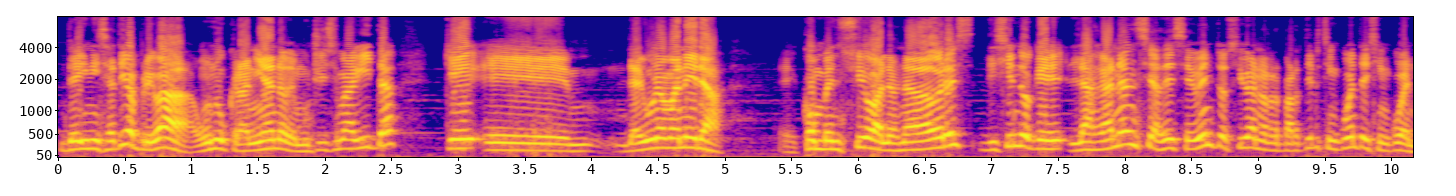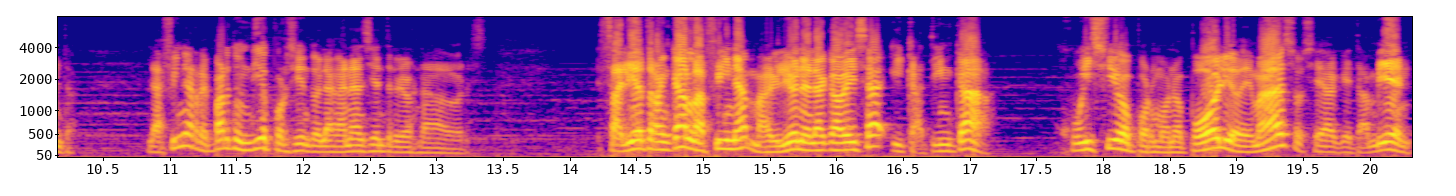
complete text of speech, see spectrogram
De iniciativa privada. Un ucraniano de muchísima guita que eh, de alguna manera eh, convenció a los nadadores diciendo que las ganancias de ese evento se iban a repartir 50 y 50. La FINA reparte un 10% de las ganancias entre los nadadores. Salió a trancar la FINA, Maglione a la cabeza y Katinka. Juicio por monopolio, demás. O sea que también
